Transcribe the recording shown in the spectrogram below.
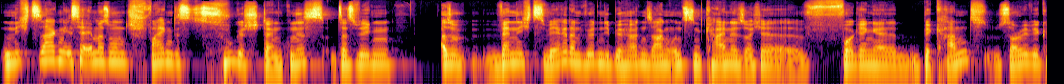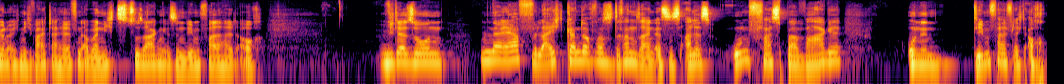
nichts sagen ist ja immer so ein schweigendes Zugeständnis. Deswegen, also wenn nichts wäre, dann würden die Behörden sagen, uns sind keine solche äh, Vorgänge bekannt. Sorry, wir können euch nicht weiterhelfen. Aber nichts zu sagen ist in dem Fall halt auch wieder so ein naja, vielleicht kann doch was dran sein. Es ist alles unfassbar vage und in dem Fall vielleicht auch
